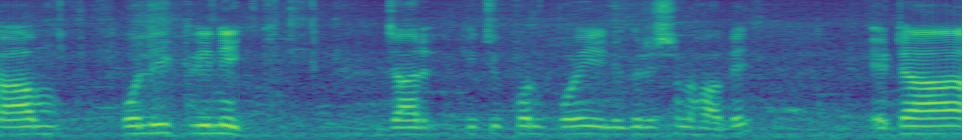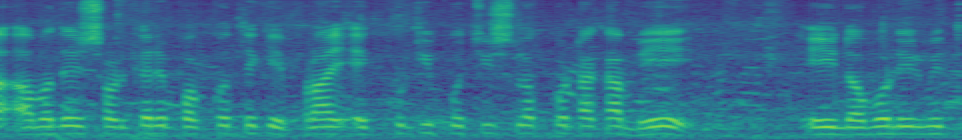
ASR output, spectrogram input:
cum polyclinic যার কিছুক্ষণ পরে ইনোগ্রেশন হবে। এটা আমাদের সরকারের পক্ষ থেকে প্রায় এক কোটি পঁচিশ লক্ষ টাকা ব্যয়ে এই নবনির্মিত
